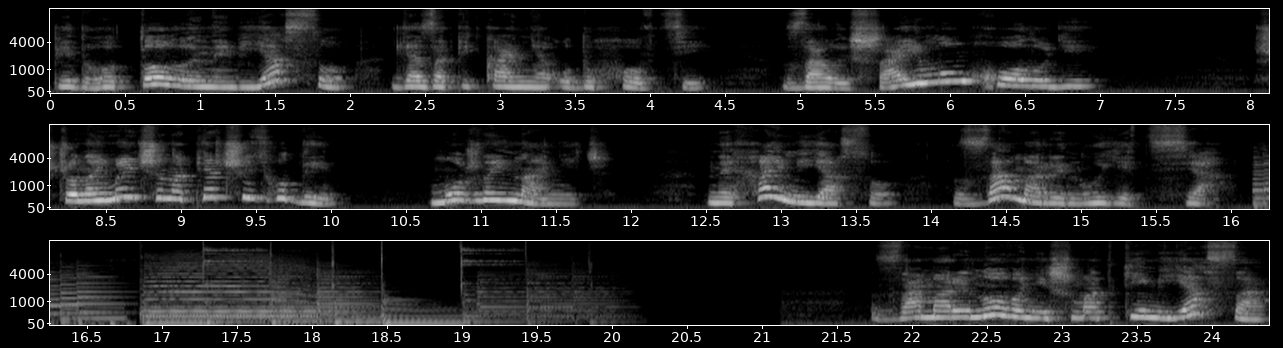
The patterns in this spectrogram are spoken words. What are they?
Підготовлене м'ясо для запікання у духовці залишаємо у холоді. Щонайменше на 5-6 годин, можна й на ніч. Нехай м'ясо замаринується. Замариновані шматки м'яса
